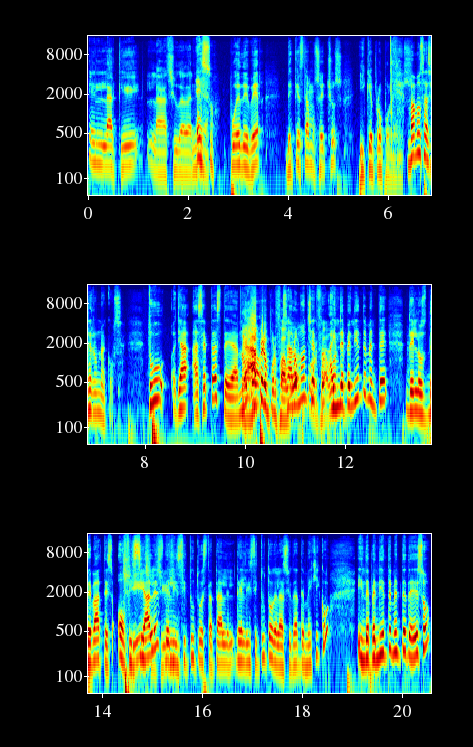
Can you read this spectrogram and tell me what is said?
en la que la ciudadanía Eso. puede ver de qué estamos hechos y qué proponemos. Vamos a hacer una cosa. Tú ya aceptas, te anoto. Ya, pero por favor, Salomón por Cherto- favor. independientemente de los debates oficiales sí, del sí. Instituto Estatal, del Instituto de la Ciudad de México, independientemente de eso,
